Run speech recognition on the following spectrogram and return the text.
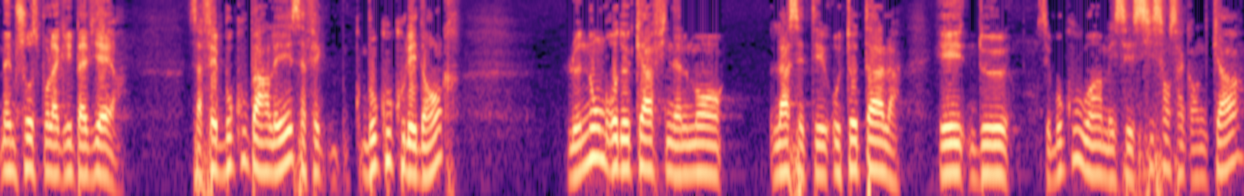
Même chose pour la grippe aviaire. Ça fait beaucoup parler, ça fait beaucoup couler d'encre. Le nombre de cas, finalement, Là, c'était au total et de, c'est beaucoup, hein, mais c'est 650 cas.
